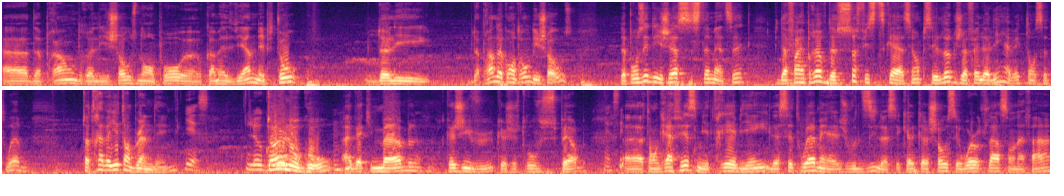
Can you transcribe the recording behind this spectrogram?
euh, de prendre les choses non pas euh, comme elles viennent, mais plutôt de les de prendre le contrôle des choses, de poser des gestes systématiques, puis de faire preuve de sophistication. Puis c'est là que je fais le lien avec ton site web. Tu as travaillé ton branding. Yes. Logo. As un logo avec immeuble que j'ai vu, que je trouve superbe. Merci. Euh, ton graphisme il est très bien. Le site web, je vous le dis, c'est quelque chose, c'est world class son affaire.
